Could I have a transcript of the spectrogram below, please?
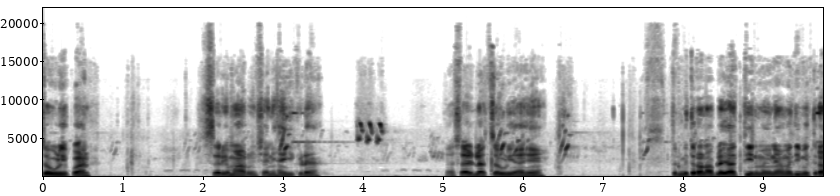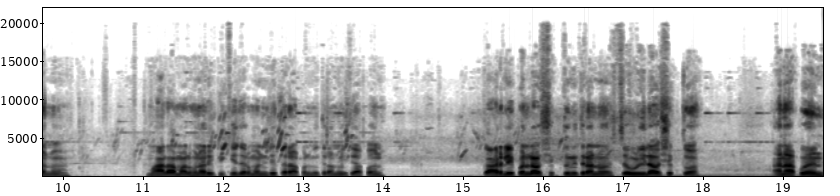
चवळी पण. सरे मारून शानी आहे इकडं. या साईडला चवळी आहे. तर मित्रांनो आपल्या या तीन महिन्यामध्ये मित्रांनो मालामाल होणारे पिके जर म्हणले तर आपण मित्रांनो इथे आपण कारले पण लावू शकतो मित्रांनो चवळी लावू शकतो. आणि आपण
